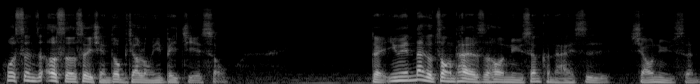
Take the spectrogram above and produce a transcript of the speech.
或甚至二十二岁以前都比较容易被接受。对，因为那个状态的时候，女生可能还是小女生，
